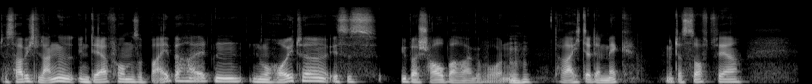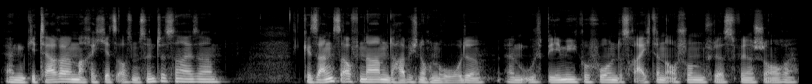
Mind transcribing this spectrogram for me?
das habe ich lange in der Form so beibehalten. Nur heute ist es überschaubarer geworden. Mhm. Da reicht ja der Mac mit der Software. Ähm, Gitarre mache ich jetzt aus dem Synthesizer. Gesangsaufnahmen, da habe ich noch ein Rode ähm, USB-Mikrofon, das reicht dann auch schon für das, für das Genre.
